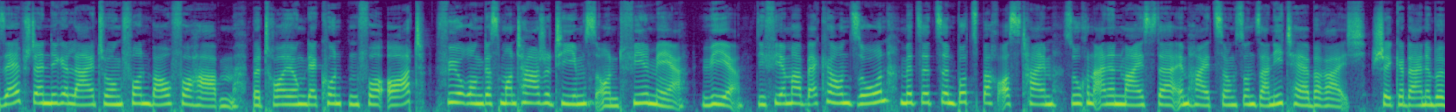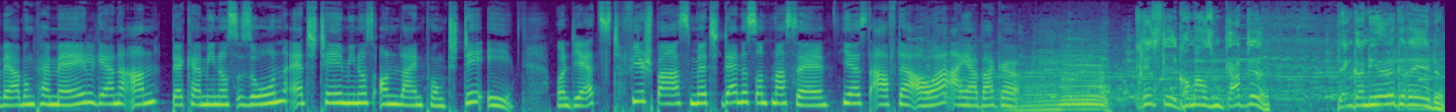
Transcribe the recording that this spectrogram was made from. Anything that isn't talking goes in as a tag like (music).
Selbstständige Leitung von Bauvorhaben, Betreuung der Kunden vor Ort, Führung des Montageteams und viel mehr. Wir, die Firma Becker und Sohn mit Sitz in Butzbach-Ostheim, suchen einen Meister im Heizungs- und Sanitärbereich. Schicke deine Bewerbung per Mail gerne an becker-sohn.t-online.de. Und jetzt viel Spaß mit Dennis und Marcel. Hier ist After Hour Eierbacke. Christel, komm aus dem Gatte. Denk an die Ölgeräte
